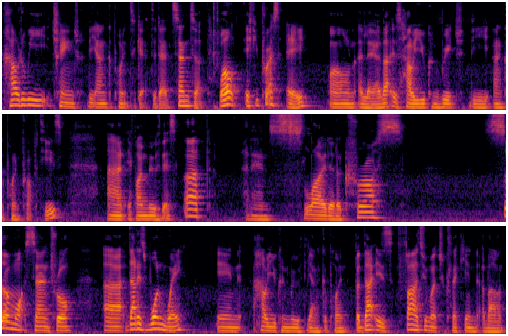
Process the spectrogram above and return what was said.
How do we change the anchor point to get to dead center? Well, if you press A on a layer, that is how you can reach the anchor point properties. And if I move this up and then slide it across, somewhat central, uh, that is one way in how you can move the anchor point, but that is far too much clicking about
